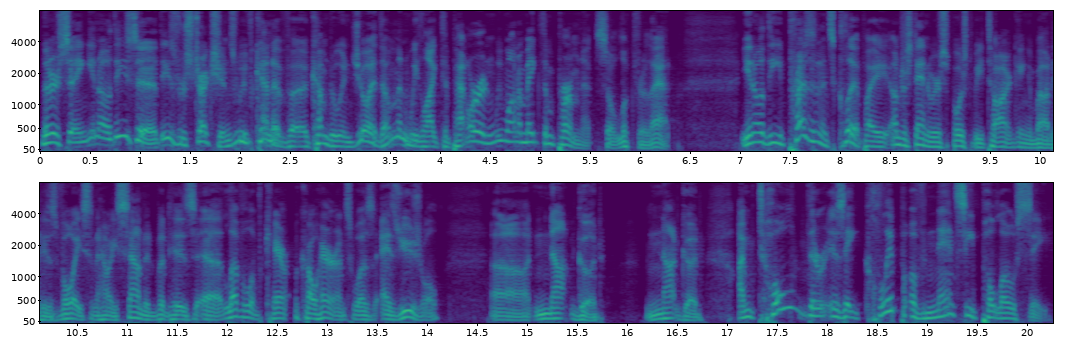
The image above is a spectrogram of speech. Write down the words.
that are saying, you know, these uh, these restrictions, we've kind of uh, come to enjoy them, and we like the power, and we want to make them permanent. So look for that. You know, the president's clip, I understand we were supposed to be talking about his voice and how he sounded, but his uh, level of car- coherence was, as usual, uh, not good. Not good. I'm told there is a clip of Nancy Pelosi,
